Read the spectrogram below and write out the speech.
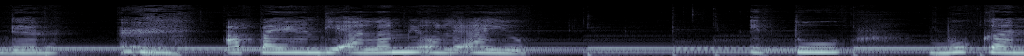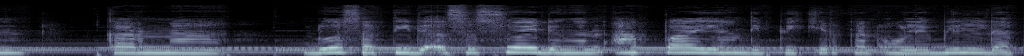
Dan apa yang dialami oleh Ayub itu bukan karena dosa tidak sesuai dengan apa yang dipikirkan oleh Bildad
